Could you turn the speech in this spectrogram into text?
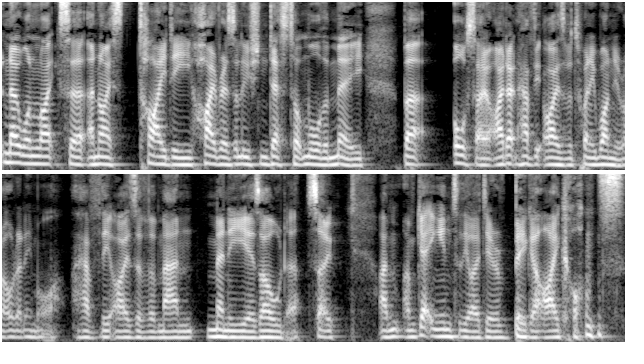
no one likes a, a nice, tidy, high resolution desktop more than me. But also, I don't have the eyes of a 21 year old anymore. I have the eyes of a man many years older. So I'm, I'm getting into the idea of bigger icons.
